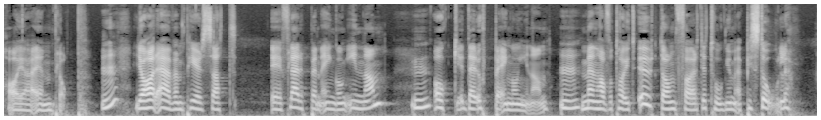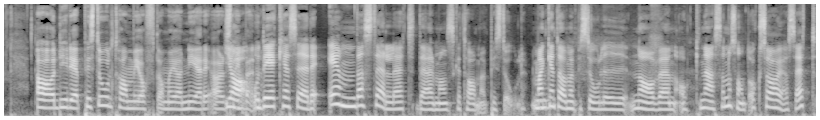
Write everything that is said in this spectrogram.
har jag en plopp. Mm. Jag har även piercat eh, flärpen en gång innan Mm. och där uppe en gång innan. Mm. Men har fått tagit ut dem för att jag tog ju med pistol. Ja, det är det. Pistol tar man ju ofta om man gör ner i Ja, örsnibben. och det kan jag säga är det enda stället där man ska ta med pistol. Man Mm. kan ta med pistol i naven och näsan och sånt också har jag sett.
